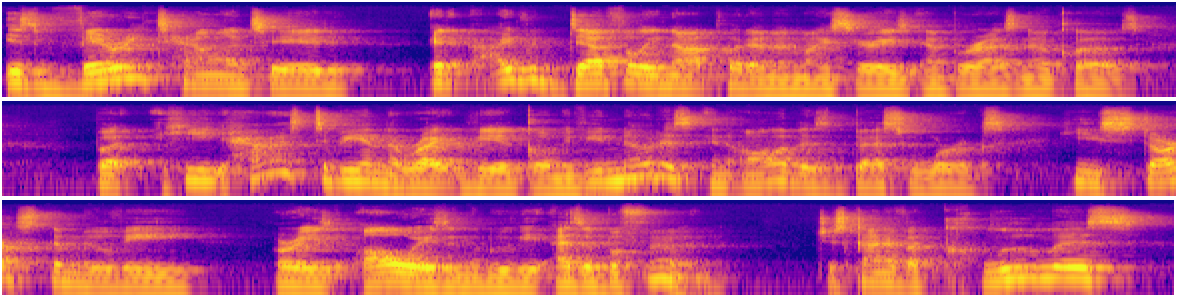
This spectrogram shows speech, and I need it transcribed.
is very talented, and I would definitely not put him in my series Emperor Has No Clothes but he has to be in the right vehicle. And if you notice in all of his best works, he starts the movie, or he's always in the movie, as a buffoon, just kind of a clueless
